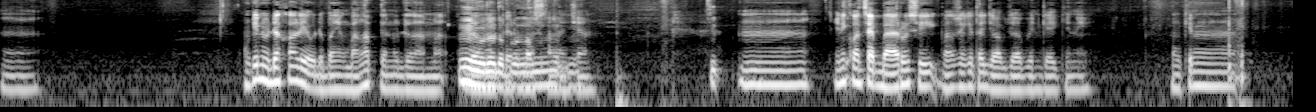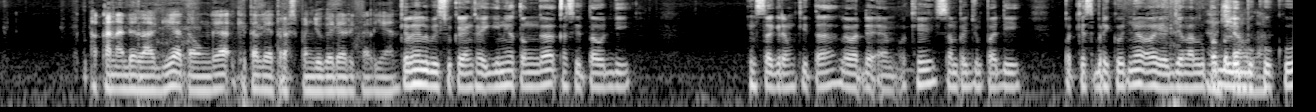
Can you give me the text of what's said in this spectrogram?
Hmm. Mungkin udah kali ya udah banyak banget dan udah lama Iya, udah hampir 26 setengah menit. jam. Hmm, ini konsep baru sih maksudnya kita jawab jawabin kayak gini mungkin akan ada lagi atau enggak kita lihat respon juga dari kalian kalian lebih suka yang kayak gini atau enggak kasih tahu di Instagram kita lewat DM oke sampai jumpa di podcast berikutnya oh ya jangan lupa beli Insyaallah. bukuku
